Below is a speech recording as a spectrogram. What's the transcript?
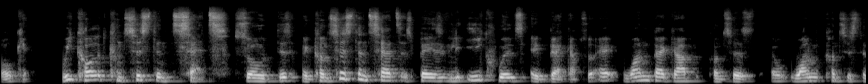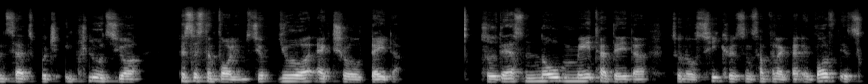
Okay we call it consistent sets. So this a consistent sets is basically equals a backup. So a, one backup consists uh, one consistent set, which includes your persistent volumes, your, your actual data. So there's no metadata, so no secrets and something like that involved. It's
